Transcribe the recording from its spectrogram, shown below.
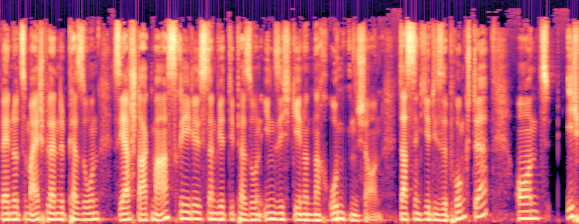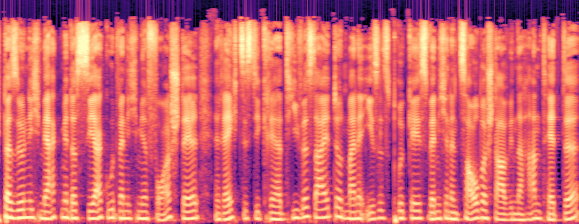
wenn du zum Beispiel eine Person sehr stark maßregelst, dann wird die Person in sich gehen und nach unten schauen. Das sind hier diese Punkte. Und ich persönlich merke mir das sehr gut, wenn ich mir vorstelle, rechts ist die kreative Seite und meine Eselsbrücke ist, wenn ich einen Zauberstab in der Hand hätte,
